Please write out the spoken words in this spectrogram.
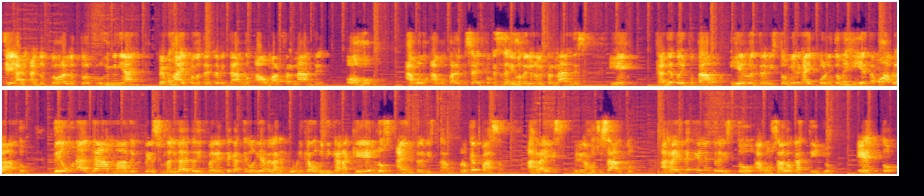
Sí, al, al, doctor, al doctor Cruz Jiminián Vemos ahí cuando está entrevistando a Omar Fernández. Ojo, hago, hago un paréntesis ahí porque ese es el hijo de Leonel Fernández. Y candidato a diputado, y él lo entrevistó. Miren a Hipólito Mejía. Estamos hablando de una gama de personalidades de diferentes categorías de la República Dominicana que él los ha entrevistado. Pero ¿qué pasa? A raíz, miren a Jochi Santos, a raíz de que él entrevistó a Gonzalo Castillo, esto,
